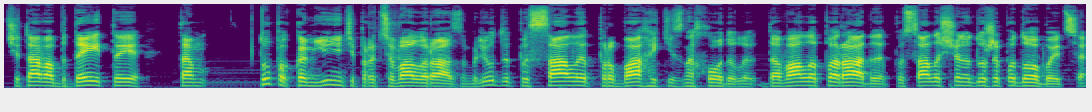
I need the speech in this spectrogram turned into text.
читав апдейти. Там тупо ком'юніті працювало разом. Люди писали про баги, які знаходили, давали поради, писали, що не дуже подобається.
